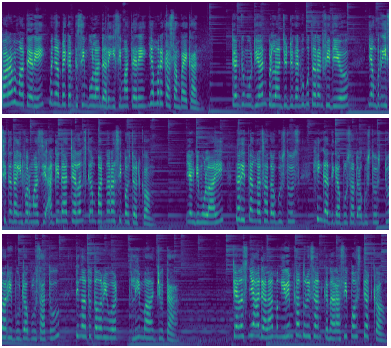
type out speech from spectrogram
para pemateri menyampaikan kesimpulan dari isi materi yang mereka sampaikan, dan kemudian berlanjut dengan pemutaran video yang berisi tentang informasi agenda challenge keempat narasipos.com yang dimulai dari tanggal 1 Agustus hingga 31 Agustus 2021 dengan total reward 5 juta. Challenge-nya adalah mengirimkan tulisan ke narasipos.com.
